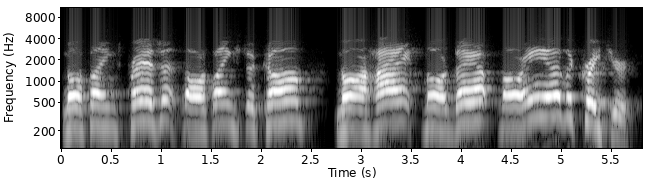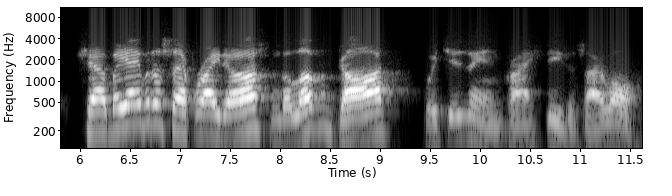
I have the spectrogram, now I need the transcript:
nor things present, nor things to come, nor height, nor depth, nor any other creature shall be able to separate us from the love of God which is in Christ Jesus our Lord.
